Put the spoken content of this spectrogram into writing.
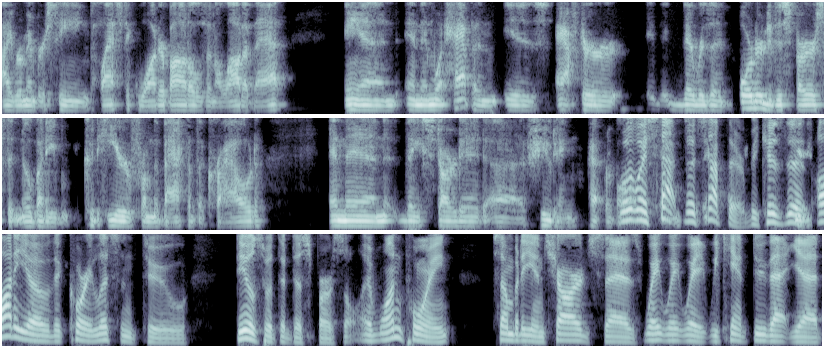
I remember seeing plastic water bottles and a lot of that. And and then what happened is after there was an order to disperse that nobody could hear from the back of the crowd and then they started uh, shooting pepper balls. Well, let's stop. Let's stop there because the audio that Cory listened to deals with the dispersal. At one point, somebody in charge says, "Wait, wait, wait! We can't do that yet.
